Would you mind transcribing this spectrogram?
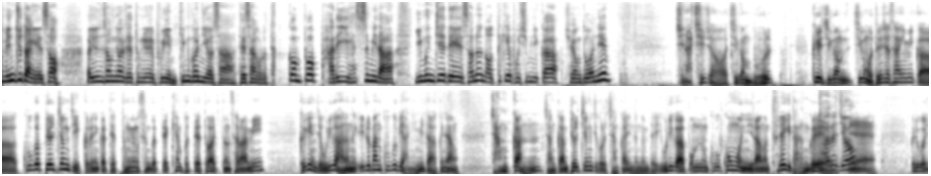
민주당에서 윤석열 대통령의 부인 김건희 여사 대상으로 특검법 발의했습니다. 이 문제에 대해서는 어떻게 보십니까, 최영도 의원님? 지나치죠. 지금 뭘, 그 지금, 지금 어떤 세상입니까? 국업 별정직, 그러니까 대통령 선거 때 캠프 때 도와주던 사람이 그게 이제 우리가 아는 일반 구급이 아닙니다. 그냥 잠깐, 잠깐 별정직으로 잠깐 있는 겁니다. 우리가 뽑는 구급 공무원이랑은 트랙이 다른 거예요. 다르죠? 예. 그리고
